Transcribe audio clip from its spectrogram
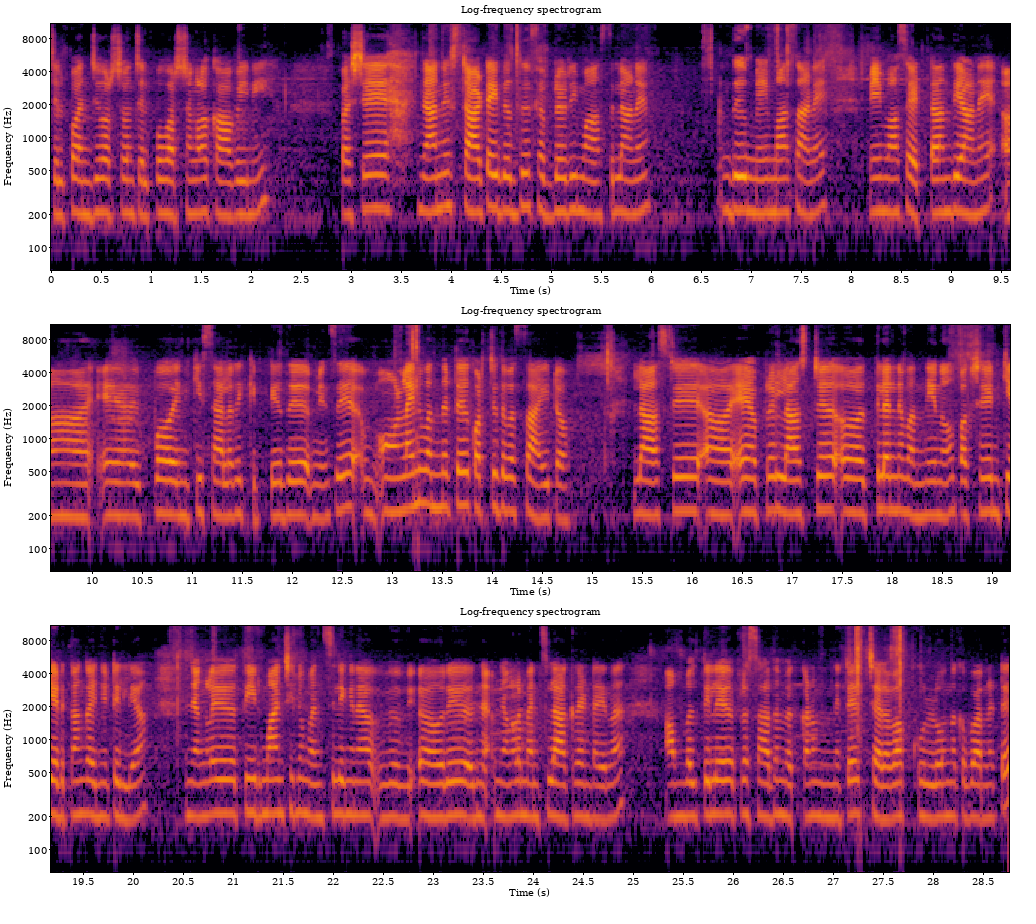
ചിലപ്പോൾ അഞ്ച് വർഷം ചിലപ്പോൾ വർഷങ്ങളൊക്കെ ആവേനി. പക്ഷേ ഞാൻ സ്റ്റാർട്ട് ചെയ്തത് ഫെബ്രുവരി മാസത്തിലാണ്. ഇത് മെയ് മാസമാണ് മെയ് മാസം എട്ടാം തീയതിയാണ്. ഇപ്പോൾ എനിക്ക് സാലറി കിട്ടിയത്. മീൻസ് ഓൺലൈൻ വന്നിട്ട് കുറച്ച് ദിവസമായിട്ടോ ലാസ്റ്റ് ഏപ്രിൽ ലാസ്റ്റ് ത്തിൽ തന്നെ വന്നിരുന്നു. പക്ഷേ എനിക്ക് എടുക്കാൻ കഴിഞ്ഞിട്ടില്ല. ഞങ്ങൾ തീരുമാനിച്ചിരുന്നു മനസ്സിലിങ്ങനെ ഒരു ഞങ്ങൾ മനസ്സിലാക്കുന്നുണ്ടായിരുന്നു അമ്പലത്തിൽ പ്രസാദം വെക്കണം എന്നിട്ട് ചിലവാക്കുള്ളൂ എന്നൊക്കെ പറഞ്ഞിട്ട്.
